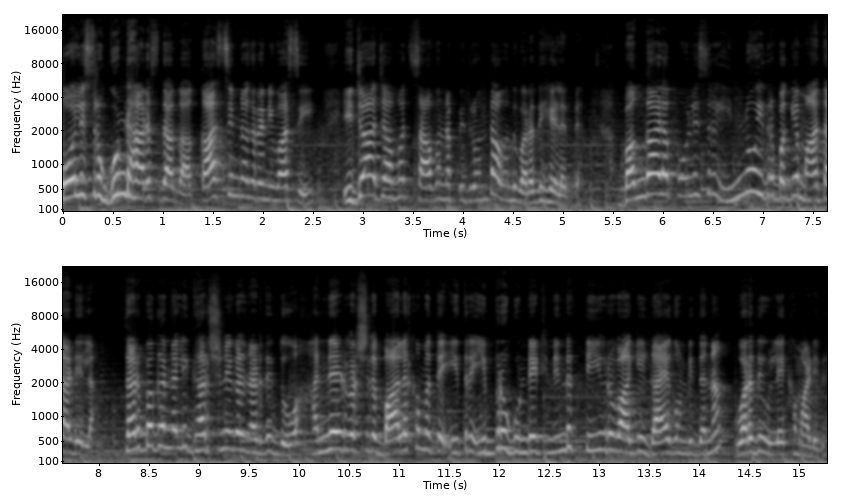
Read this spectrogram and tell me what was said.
ಪೊಲೀಸರು ಗುಂಡು ಹಾರಿಸಿದಾಗ ಕಾಸಿಂ ನಗರ ನಿವಾಸಿ ಇಜಾಜ್ ಅಹಮದ್ ಸಾವನ್ನಪ್ಪಿದ್ರು ಅಂತ ಒಂದು ವರದಿ ಹೇಳುತ್ತೆ. ಬಂಗಾಳ ಪೊಲೀಸರು ಇನ್ನೂ ಇದ್ರ ಬಗ್ಗೆ ಮಾತಾಡಿಲ್ಲ. ತರ್ಬಗನ್ನಲ್ಲಿ ಘರ್ಷಣೆಗಳು ನಡೆದಿದ್ದು ಹನ್ನೆರಡು ವರ್ಷದ ಬಾಲಕ ಮತ್ತೆ ಇತರ ಇಬ್ಬರು ಗುಂಡೇಟಿನಿಂದ ತೀವ್ರವಾಗಿ ಗಾಯಗೊಂಡಿದ್ದನ್ನ ವರದಿ ಉಲ್ಲೇಖ ಮಾಡಿದೆ.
